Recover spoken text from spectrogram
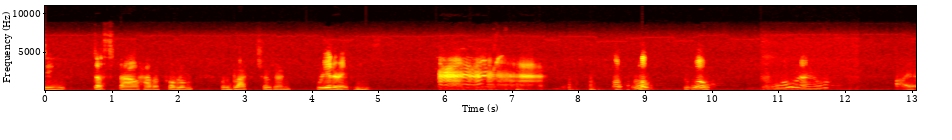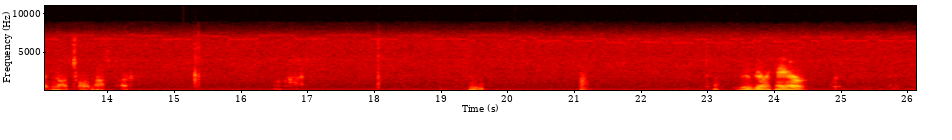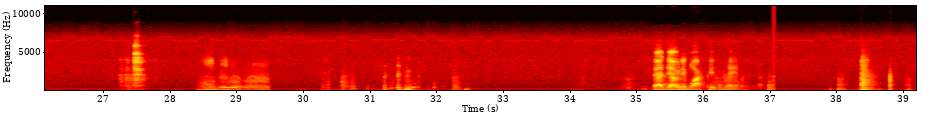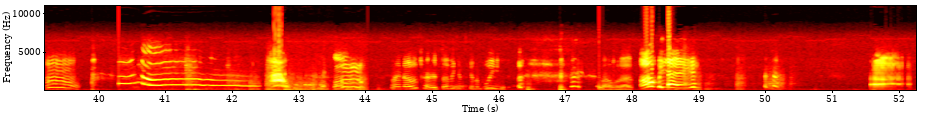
You, dost thou have a problem with black children? Reiterate, please. Whoa, whoa, whoa. Whoa now. I am not your master. Oh god. Move your hair. I'll do it, man. Dad, do you have any black people paint? Mm. Ow! My nose hurts. I think it's gonna bleed. Love that. Oh yay! Ah.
